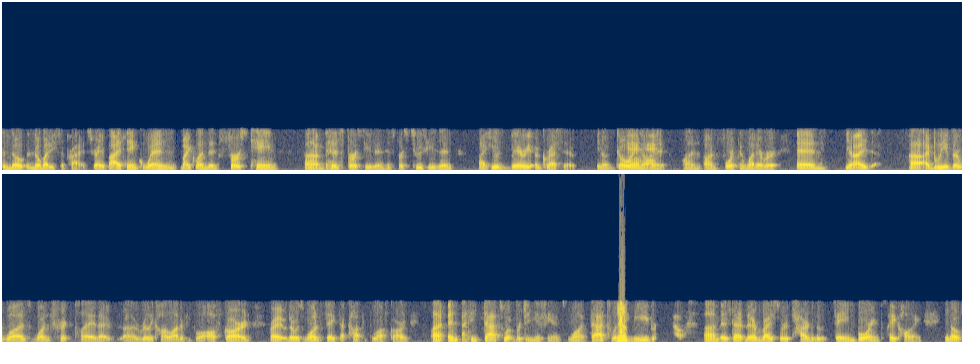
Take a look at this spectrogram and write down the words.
to no nobody's surprise, right? But I think when mm-hmm. Mike London first came, um, his first season, his first two seasons, uh, he was very aggressive, you know, going on it on on fourth and whatever. And you know, I uh, I believe there was one trick play that uh, really caught a lot of people off guard. Right, there was one fake that caught people off guard, uh, and I think that's what Virginia fans want. That's what yeah. they need right now. Um, is that everybody's sort of tired of the same boring play calling. You know,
